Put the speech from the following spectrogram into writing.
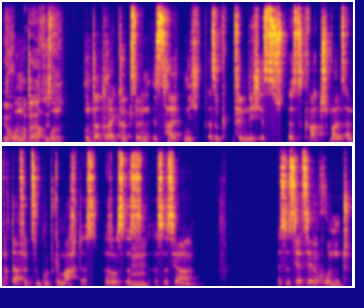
ja, drunter und unter drei Köpseln ist halt nicht, also finde ich, ist, ist Quatsch, weil es einfach dafür zu gut gemacht ist. Also es ist, mhm. es ist ja, es ist ja sehr rund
